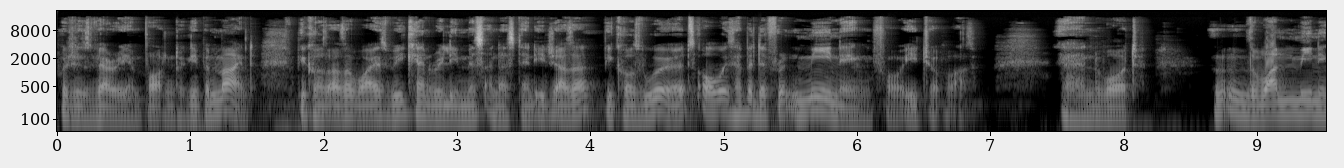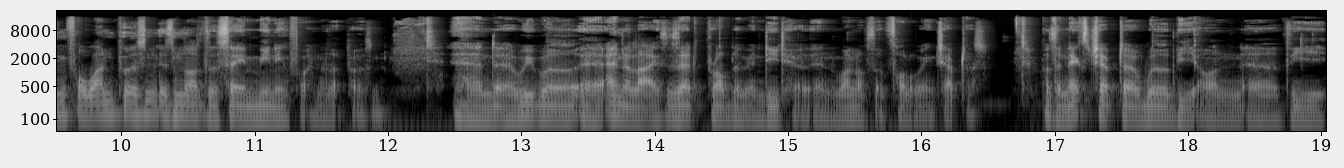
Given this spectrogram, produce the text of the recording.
which is very important to keep in mind, because otherwise we can really misunderstand each other because words always have a different meaning for each of us. And what the one meaning for one person is not the same meaning for another person. And uh, we will uh, analyze that problem in detail in one of the following chapters. But the next chapter will be on uh, the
